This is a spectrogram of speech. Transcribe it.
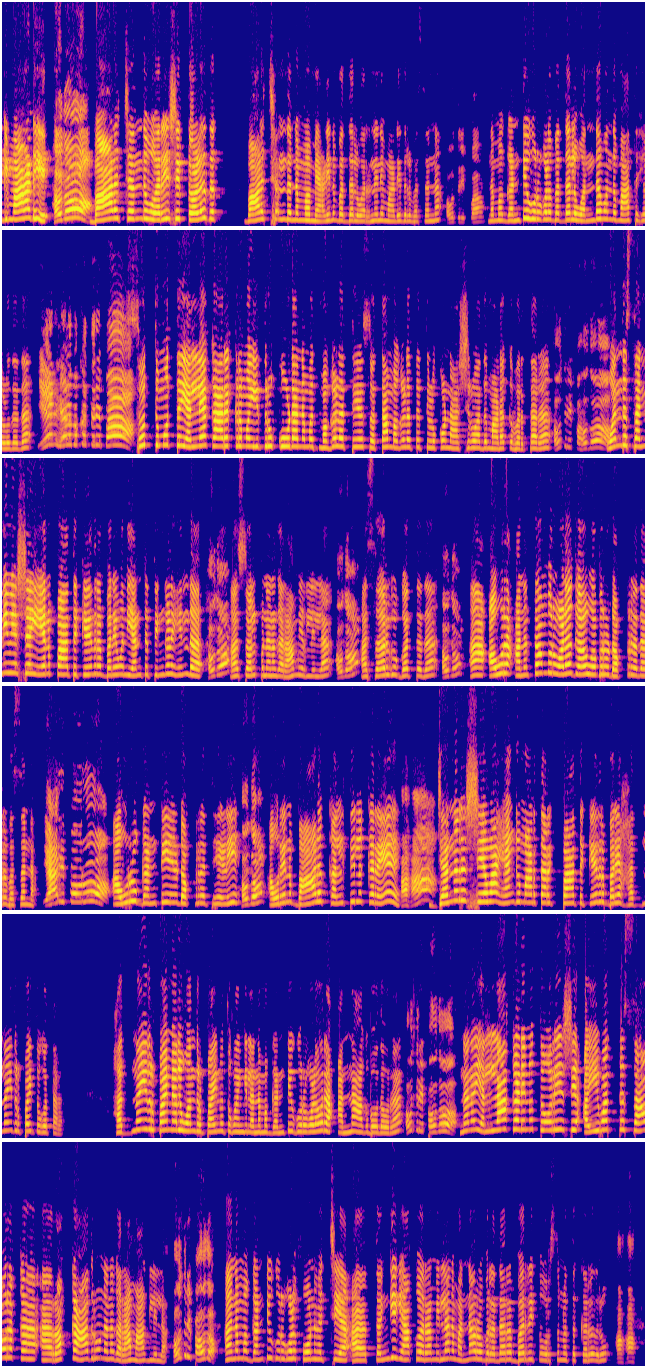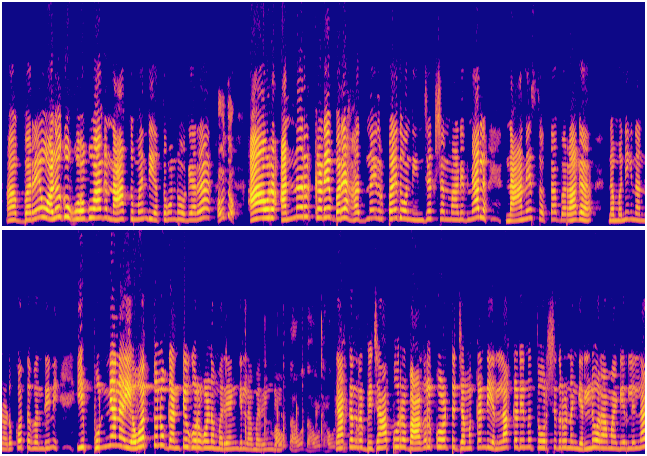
ರೀತಿಯಾಗಿ ಮಾಡಿ ಹೌದು. ಬಾಳ ಚಂದ ಒರಿಸಿ ತೊಳೆದ ಬಾಳ ಚಂದ ನಮ್ಮ ಮ್ಯಾಳಿನ ಬದ್ದಲ್ ವರ್ಣನೆ ಮಾಡಿದ್ರ ಬಸನ್ನ ಹೌದ್ರಿಪ್ಪ. ನಮ್ಮ ಗಂಟಿ ಗುರುಗಳ ಬದ್ದಲ್ ಒಂದ ಒಂದು ಮಾತು ಹೇಳುದದ. ಏನ್ ಹೇಳ್ಬೇಕಂತೀರಿಪ್ಪ ಸುತ್ತಮುತ್ತ ಎಲ್ಲೇ ಕಾರ್ಯಕ್ರಮ ಇದ್ರು ಕೂಡ ನಮ್ಮ ಮಗಳತ್ತೆ ಸ್ವತಃ ಮಗಳತ್ತ ತಿಳ್ಕೊಂಡ್ ಆಶೀರ್ವಾದ ಮಾಡಕ್ ಬರ್ತಾರ. ಹೌದ್ರಿಪ್ಪ ಹೌದು. ಒಂದ್ ಸನ್ನಿವೇಶ ಏನಪ್ಪಾ ಅಂತ ಕೇಳಿದ್ರ ಬರೀ ಒಂದ್ ಎಂಟು ತಿಂಗಳ ಹಿಂದ ಹೌದು. ಆ ಸ್ವಲ್ಪ ನನಗ ಆರಾಮ್ ಇರ್ಲಿಲ್ಲ. ಹೌದು. ಆ ಸರ್ಗೂ ಗೊತ್ತದ. ಹೌದು. ಆ ಅವ್ರ ಅನತಾಂಬರ ಒಳಗ ಒಬ್ರು ಡಾಕ್ಟರ್ ಅದಾರ ಬಸನ್ನ ಯಾರಿಪ್ಪ ಅವರು ಅವರು ಡಾಕ್ಟರ್ ಅಂತ ಹೇಳಿ ಹೌದು. ಅವ್ರೇನು ಬಾಳ ಕಲ್ತಿಲ್ಲ ಕರೆ ಜನರ ಸೇವಾ ಹೆಂಗ್ ಮಾಡ್ತಾರಪ್ಪ ಅಂತ ಕೇಳಿದ್ರೆ ಬರೀ ಹದಿನೈದು ರೂಪಾಯಿ ತಗೋತಾರ. ಹದಿನೈದು ರೂಪಾಯಿ ಮೇಲೆ ಒಂದ್ ರೂಪಾಯಿನೂ ತಗೊಂಗಿಲ್ಲ. ನಮ್ಮ ಗಂಟಿ ಗುರುಗಳವ್ರ ಅನ್ನ ಆಗ್ಬಹುದವ್ರ ಹೌದ್ರಿ ಹೌದು. ನನ್ನ ಎಲ್ಲಾ ಕಡೆನೂ ತೋರಿಸಿ ಐವತ್ತು ಸಾವಿರ ಕ- ಆ, ರೊಕ್ಕ ಆದ್ರೂ ನನಗ ಆರಾಮ ಆಗ್ಲಿಲ್ಲ. ಹೌದ್ರಿಪ್ಪ ಹೌದು. ಆ ನಮ್ಮ ಗಂಟಿ ಗುರುಗಳು ಫೋನ್ ಹಚ್ಚಿ ಆ ತಂಗಿಗೆ ಯಾಕೋ ಆರಾಮಿಲ್ಲ ನಮ್ಮ ಅಣ್ಣಾರೊಬ್ರು ಅದಾರ ಬರ್ರಿ ತೋರ್ಸುನ ಅಂತ ಕರೆದ್ರು. ಆ ಬರೇ ಒಳಗ ಹೋಗುವಾಗ ನಾಲ್ಕು ಮಂದಿ ಎತ್ತಕೊಂಡು ಹೋಗ್ಯಾರ. ಹೌದು. ಆ ಅವ್ರ ಅನ್ನರ ಕಡೆ ಬರೇ ಹದಿನೈದು ರೂಪಾಯಿದು ಒಂದು ಇಂಜೆಕ್ಷನ್ ಮಾಡಿದ ಮಾಡಿದ್ಮೇಲೆ ನಾನೇ ಸತ್ತ ಬರಾಗ ನಮ್ಮ ಮನಿಗೆ ನಾನು ನಡ್ಕೋತ ಬಂದೀನಿ. ಈ ಪುಣ್ಯನ ಯಾವತ್ತೂ ಗಂಟೆ ಗುರುಗಳನ್ನ ಮರೆಯಂಗಿಲ್ಲ ಮರೆಯಂಗಿಲ್ಲ. ಯಾಕಂದ್ರೆ ಬಿಜಾಪುರ ಬಾಗಲಕೋಟೆ ಜಮಖಂಡಿ ಎಲ್ಲಾ ಕಡೆನೂ ತೋರ್ಸಿದ್ರು ನಂಗೆ ಎಲ್ಲೂ ಆರಾಮಾಗಿರ್ಲಿಲ್ಲ.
